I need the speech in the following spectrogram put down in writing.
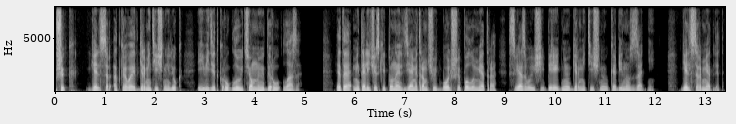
Пшик! Гельсер открывает герметичный люк и видит круглую темную дыру лаза. Это металлический туннель диаметром чуть больше полуметра, связывающий переднюю герметичную кабину с задней. Гельсер медлит.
